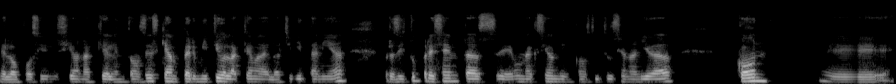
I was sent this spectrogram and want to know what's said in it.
de la oposición aquel entonces que han permitido la quema de la chiquitanía, pero si tú presentas eh, una acción de inconstitucionalidad con, eh,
